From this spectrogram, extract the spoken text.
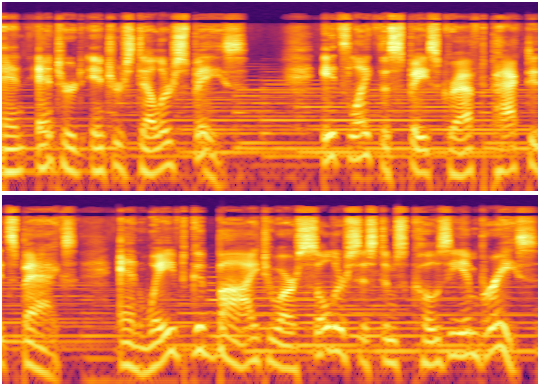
and entered interstellar space. It's like the spacecraft packed its bags and waved goodbye to our solar system's cozy embrace.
